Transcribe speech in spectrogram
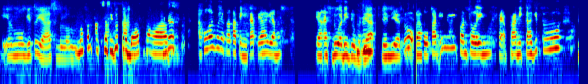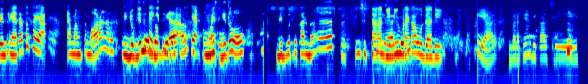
ya. ilmu gitu ya sebelum makan akses itu terbatas. Aku kan punya kakak tingkat ya yang yang S2 di Jogja dan dia tuh melakukan ini konseling kayak pranikah gitu. Dan ternyata tuh kayak emang semua orang harus di Jogja tuh iya, kayak gitu ya harus kayak mes gitu loh. Dibutuhkan banget. Berarti secara iya, dini jadi... mereka udah di ya ibaratnya dikasih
